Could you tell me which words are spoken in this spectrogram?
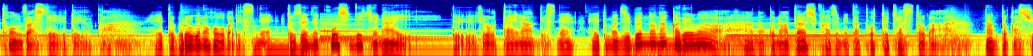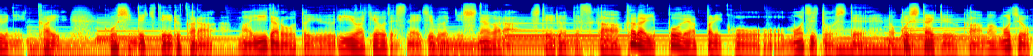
頓挫しているというか、え、ー、と、ブログの方がですね、え、ー、と、全然更新できてないという状態なんですね。え、ー、と、まあ、自分の中では、あの、この新しく始めたポッドキャストが、なんとか週に1回更新できているから、まあいいだろうという言い訳をですね、自分にしながらしているんですが、ただ一方でやっぱりこう、文字として残したいというか、まあ文字を、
